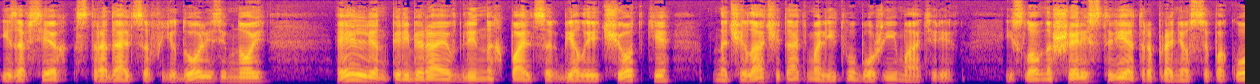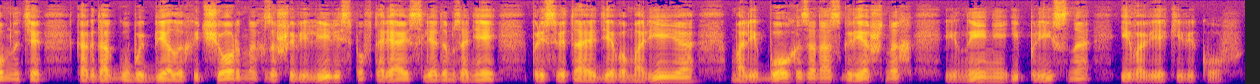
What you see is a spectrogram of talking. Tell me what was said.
и за всех страдальцев юдоли земной, Эллен, перебирая в длинных пальцах белые четки, начала читать молитву Божьей Матери. И словно шелест ветра пронесся по комнате, когда губы белых и черных зашевелились, повторяя следом за ней «Пресвятая Дева Мария, моли Бога за нас грешных, и ныне, и присно, и во веки веков».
